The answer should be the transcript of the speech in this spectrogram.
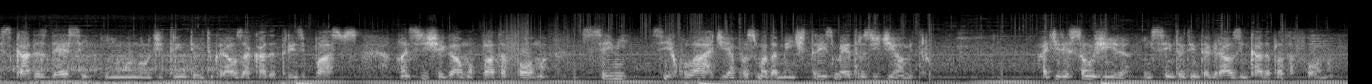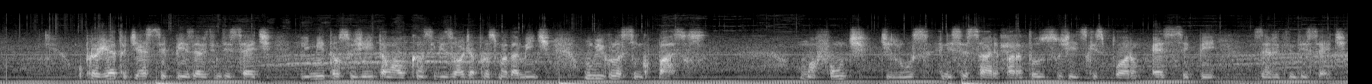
Escadas descem em um ângulo de 38 graus a cada 13 passos, antes de chegar a uma plataforma semicircular de aproximadamente 3 metros de diâmetro. A direção gira em 180 graus em cada plataforma. Projeto de SCP-087 limita o sujeito a um alcance visual de aproximadamente 1,5 passos. Uma fonte de luz é necessária para todos os sujeitos que exploram SCP-087,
